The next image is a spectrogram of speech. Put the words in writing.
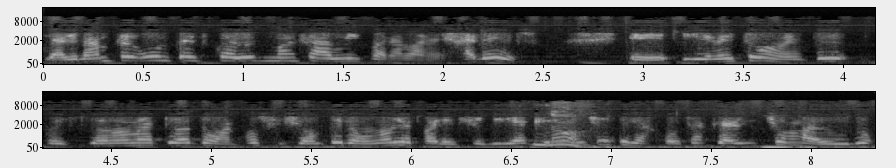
La gran pregunta es cuál es más hábil para manejar eso. Eh, y en este momento, pues yo no me atrevo a tomar posición, pero a uno le parecería que No. muchas de las cosas que ha dicho Maduro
